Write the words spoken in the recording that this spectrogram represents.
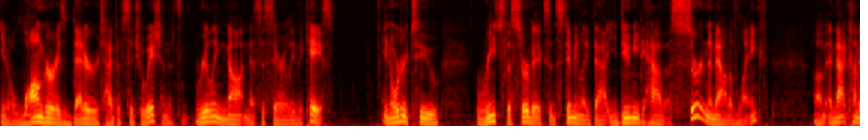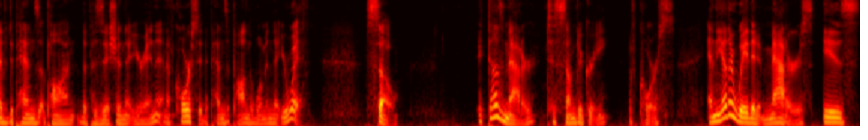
you know, longer is better type of situation. That's really not necessarily the case. In order to reach the cervix and stimulate that, you do need to have a certain amount of length. Um, and that kind of depends upon the position that you're in. And of course, it depends upon the woman that you're with. So, it does matter to some degree, of course. And the other way that it matters is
